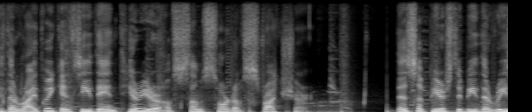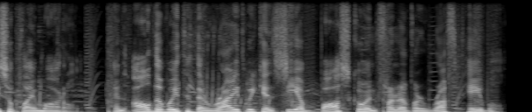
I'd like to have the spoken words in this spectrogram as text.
To the right we can see the interior of some sort of structure. This appears to be the resupply model, and all the way to the right we can see a Bosco in front of a rough table.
